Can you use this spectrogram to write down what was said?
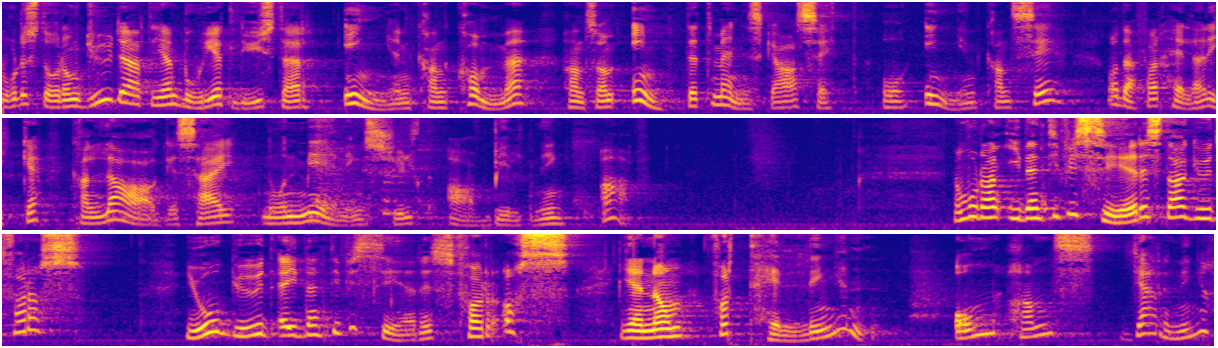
hvor det står om Gud, er at han bor i et lys der ingen kan komme, han som intet menneske har sett og ingen kan se og derfor heller ikke kan lage seg noen meningsfylt avbildning av. Men hvordan identifiseres da Gud for oss? Jo, Gud identifiseres for oss gjennom fortellingen om hans gjerninger.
